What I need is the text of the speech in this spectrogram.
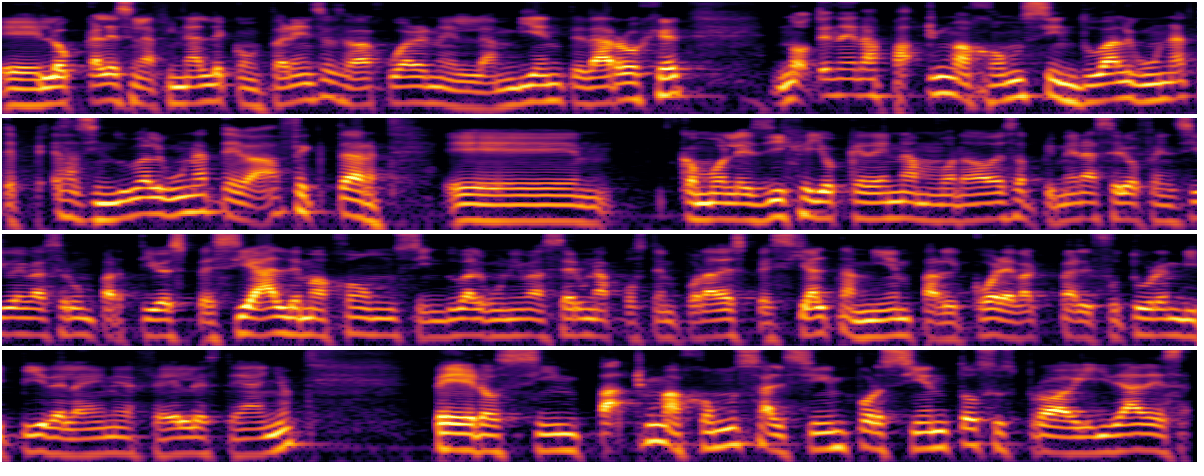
eh, locales en la final de conferencia, se va a jugar en el ambiente de Arrowhead. No tener a Patrick Mahomes sin duda alguna te pesa, sin duda alguna te va a afectar. Eh, como les dije, yo quedé enamorado de esa primera serie ofensiva. Iba a ser un partido especial de Mahomes. Sin duda alguna iba a ser una postemporada especial también para el coreback, para el futuro MVP de la NFL este año. Pero sin Patrick Mahomes al 100%, sus probabilidades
